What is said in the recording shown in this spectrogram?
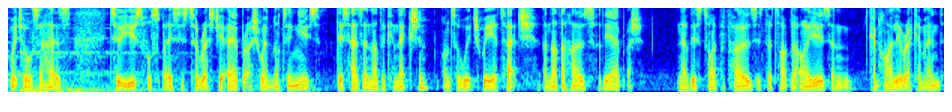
which also has two useful spaces to rest your airbrush when not in use. This has another connection onto which we attach another hose for the airbrush. Now this type of hose is the type that I use and can highly recommend.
